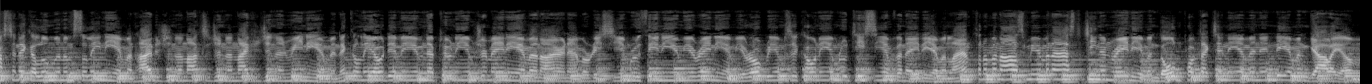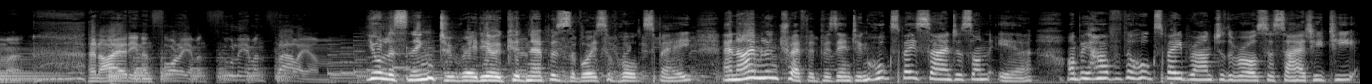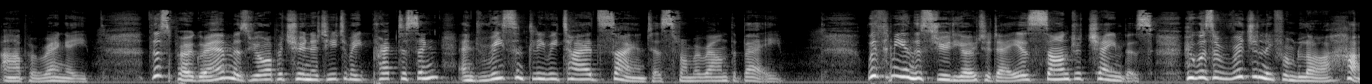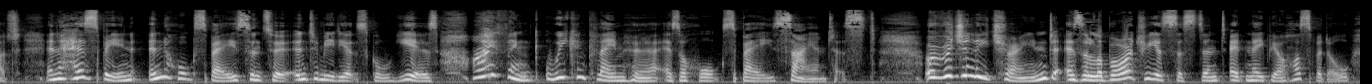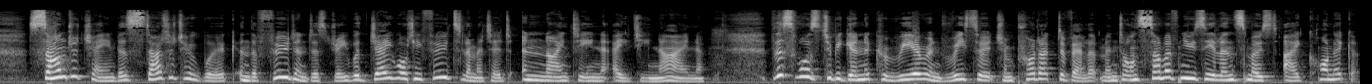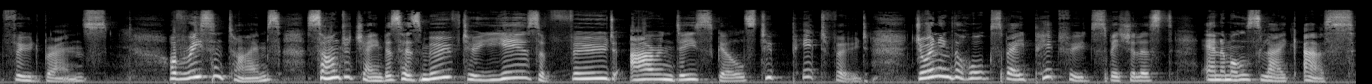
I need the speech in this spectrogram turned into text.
arsenic, aluminum, selenium, and hydrogen and oxygen and nitrogen and rhenium, and nickel, neodymium, neptunium, germanium, and iron, americium, ruthenium, uranium, europium, zirconium, lutetium, vanadium, and lanthanum, and osmium, and astatine, and radium, and gold, protactinium, and indium, and gallium and iodine and thorium and thulium and thallium. You're listening to Radio Kidnappers, the voice of Hawke's Bay, and I'm Lynne Trafford presenting Hawke's Bay Scientists on Air on behalf of the Hawke's Bay branch of the Royal Society Te Aparangi. This program is your opportunity to meet practicing and recently retired scientists from around the Bay. With me in the studio today is Sandra Chambers, who was originally from Lower Hutt and has been in Hawke's Bay since her intermediate school years. I think we can claim her as a Hawke's Bay scientist. Originally trained as a laboratory assistant at Napier Hospital, Sandra Chambers started her work in the food industry with J. Wattie Foods Limited in 1989. This was to begin a career in research and product development on some of New Zealand's most iconic food brands. Of recent times, Sandra Chambers has moved her years of food R&D skills to pet food, joining the Hawke's Bay pet food specialist Animals Like Us.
